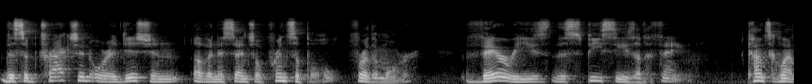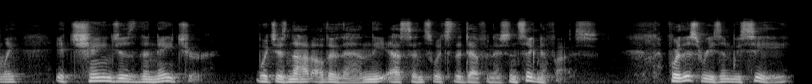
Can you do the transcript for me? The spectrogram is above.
The subtraction or addition of an essential principle, furthermore, varies the species of a thing. Consequently, it changes the nature, which is not other than the essence which the definition signifies. For this reason, we see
